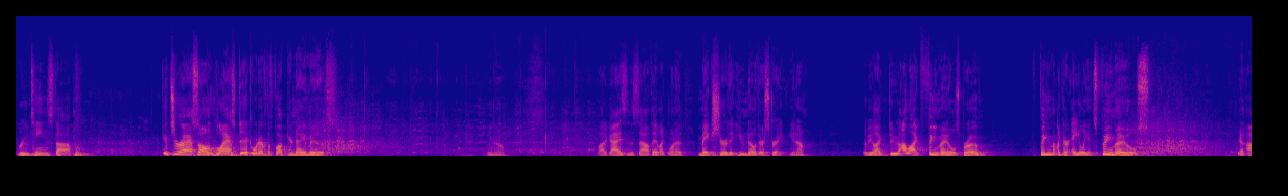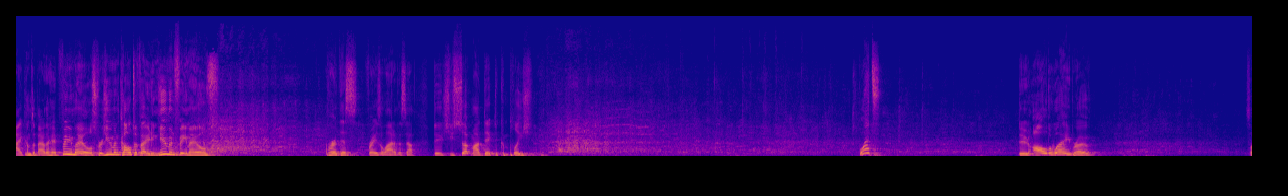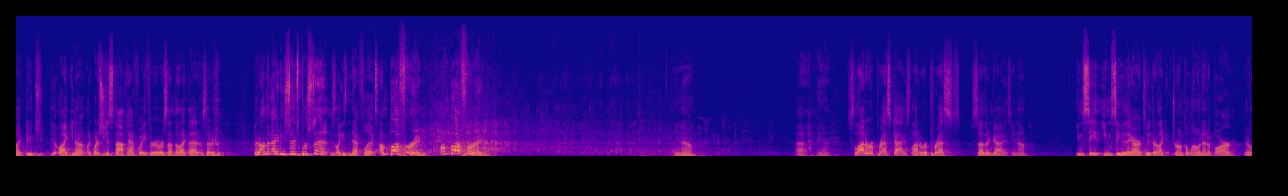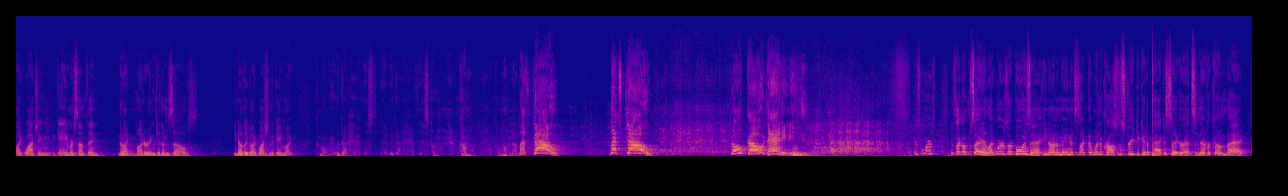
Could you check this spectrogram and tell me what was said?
routine stop? Get your ass on, glass dick, or whatever the fuck your name is. You know? A lot of guys in the South, they like want to make sure that you know they're straight, you know? They'll be like, dude, I like females, bro. Female, like they're aliens. Females. An eye comes up out of their head. Females for human cultivating. Human females. I've heard this phrase a lot in the South. Dude, she sucked my dick to completion. What? Dude, all the way, bro. It's like, dude, like, you know, like, what if she just stopped halfway through or something like that? Or something? Dude, I'm at 86%. He's like, he's Netflix. I'm buffering. I'm buffering. You know? Ah, man. It's a lot of repressed guys, a lot of repressed Southern guys, you know? You can see, you can see who they are too. They're like drunk alone at a bar. They're like watching a game or something. And they're like muttering to themselves. You know, they'll be like watching the game, like, come on, man, we gotta have this today. We gotta have this. Come on now, come on now, come on now. Let's go! Let's go! Don't go, daddy! it's worse. It's like I'm saying, like, where's our boys at? You know what I mean? It's like they went across the street to get a pack of cigarettes and never come back.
